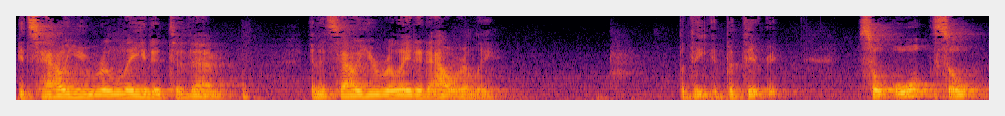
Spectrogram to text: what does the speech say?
it's how you related to them. And it's how you related outwardly. But the, but the, so all, so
